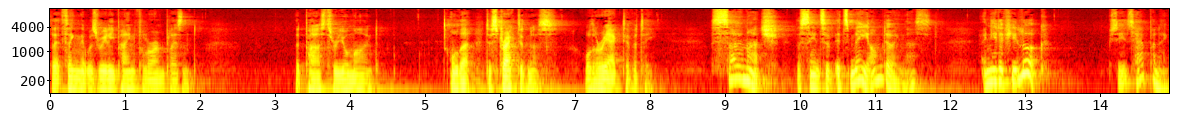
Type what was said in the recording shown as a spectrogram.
That thing that was really painful or unpleasant that passed through your mind, or the distractedness, or the reactivity. So much the sense of, it's me, I'm doing this. And yet, if you look, we see it's happening.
